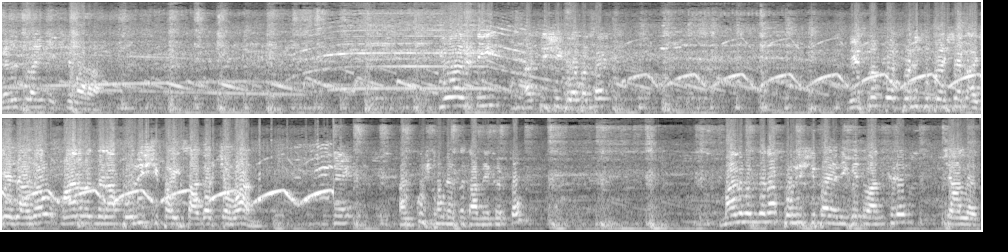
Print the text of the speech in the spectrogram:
हेल्पलाईन एकशे बारा. क्यूएलटी अतिशीघ्र पथक नेतृत्व पोलीस उपरीक्षक अजय जाधव मानवंदना पोलीस शिपाई सागर चव्हाण. हे अंकुश ठेवण्याचं काम हे करतो मानवंदना पोलीस शिपाई अनिकेत वानखडे चालक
